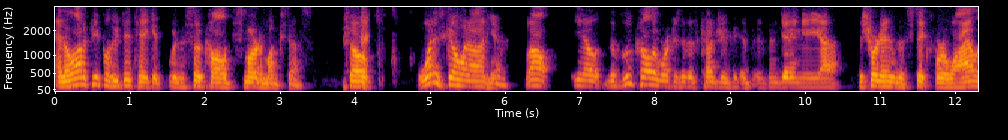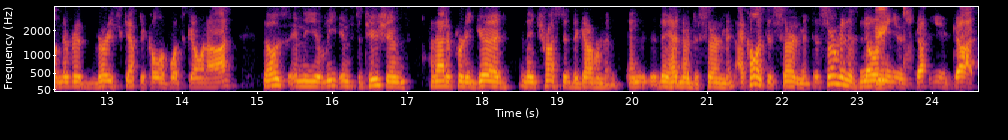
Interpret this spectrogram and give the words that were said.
and a lot of people who did take it were the so-called smart amongst us. So, what is going on here? Well, you know, the blue collar workers of this country have, been getting a uh, the short end of the stick for a while, and they're ve- very skeptical of what's going on. Those in the elite institutions have had it pretty good and they trusted the government and they had no discernment. I call it discernment. Discernment is knowing in your gut, your gut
